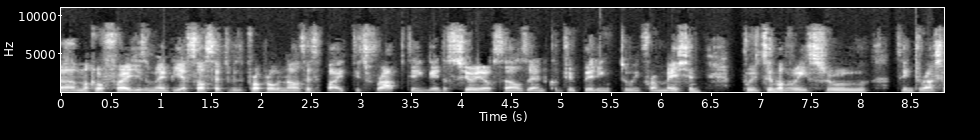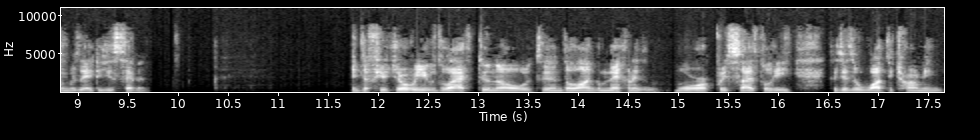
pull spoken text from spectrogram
uh, macrophages may be associated with poor prognosis by disrupting endothelial cells and contributing to inflammation, presumably through the interaction with ATG7 in the future, we would like to know the underlying mechanism more precisely, such as what determines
